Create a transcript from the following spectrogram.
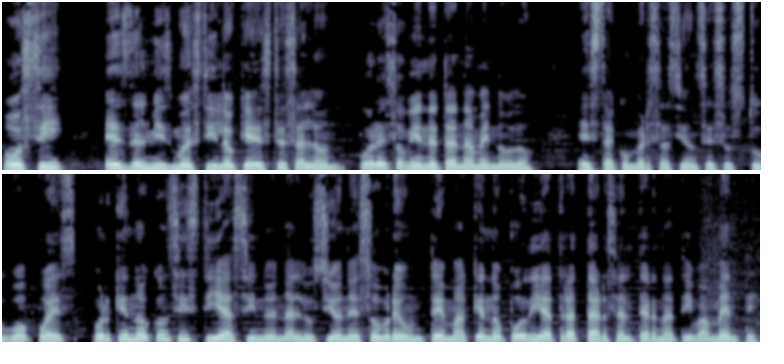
Oh sí, es del mismo estilo que este salón, por eso viene tan a menudo. Esta conversación se sostuvo, pues, porque no consistía sino en alusiones sobre un tema que no podía tratarse alternativamente,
